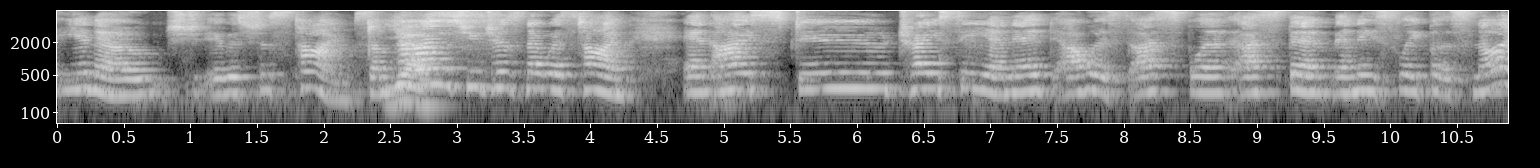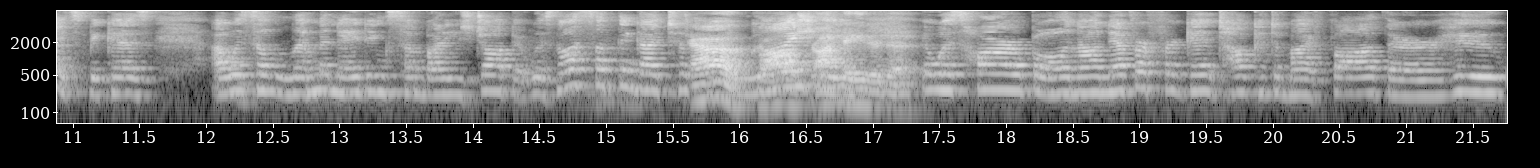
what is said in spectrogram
you know it was just time sometimes Yes. you just know it's time and I stewed Traci and it I was I split I spent many sleepless nights because I was eliminating somebody's job. It was not something I took Oh gosh, I hated it. It was horrible, and I'll never forget talking to my father, who,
